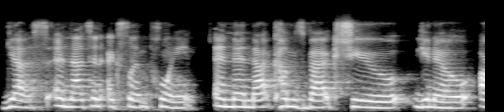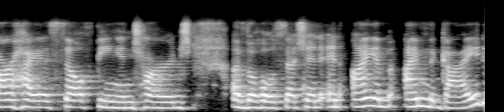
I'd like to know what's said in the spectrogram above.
Yes, and that's an excellent point. And then that comes back to, you know, our highest self being in charge of the whole session and I am I'm the guide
